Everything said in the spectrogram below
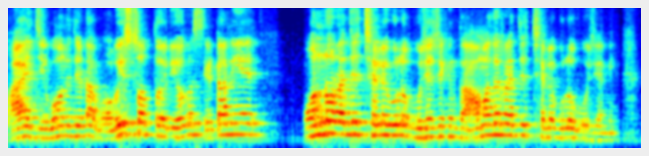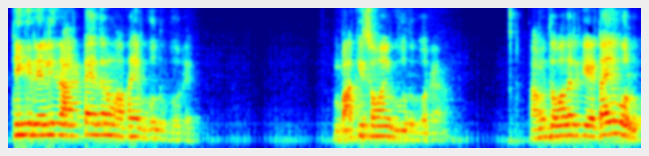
ভাই, জীবনে যেটা ভবিষ্যৎ তৈরি হবে সেটা নিয়ে অন্য রাজ্যের ছেলেগুলো বুঝেছে, কিন্তু আমাদের রাজ্যের ছেলেগুলো বুঝেনি। ঠিক রেলির আগটা এদের মাথায় ভূত ঘুরে। বাকি সময় ভূত ঘুরে না। আমি তোমাদেরকে এটাই বলব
